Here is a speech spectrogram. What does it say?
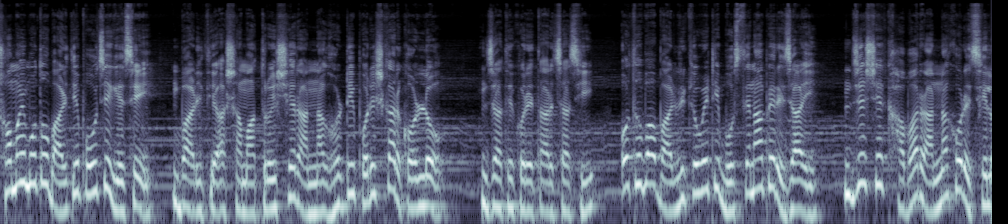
সময় মতো বাড়িতে পৌঁছে গেছে। বাড়িতে আসা মাত্রই সে রান্নাঘরটি পরিষ্কার করল, যাতে করে তার চাচি অথবা বাড়ির কেউ এটি বুঝতে না পেরে যায় যে সে খাবার রান্না করেছিল।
